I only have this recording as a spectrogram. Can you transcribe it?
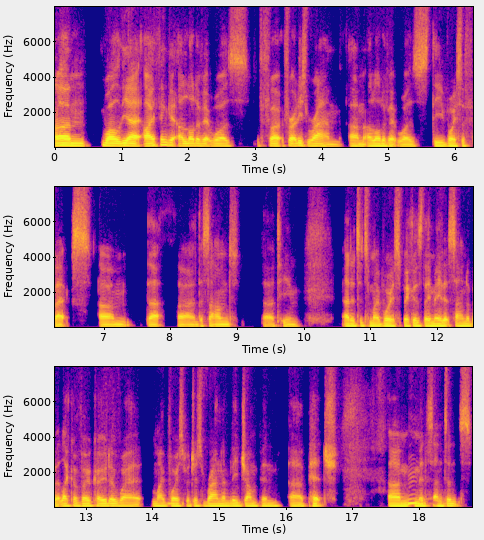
Um, well, yeah, I think a lot of it was for for at least Ram. Um, a lot of it was the voice effects um, that uh, the sound uh, team edited to my voice because they made it sound a bit like a vocoder where my voice would just randomly jump in uh, pitch um, Mm. mid sentence.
